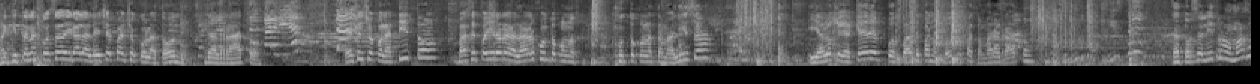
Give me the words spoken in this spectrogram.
Aquí están las cosas de ir a la leche para el chocolatón de al rato. Ese chocolatito va a ser para ir a regalar junto con los junto con la tamaliza. Y ya lo que ya quede, pues va a ser para nosotros para tomar al rato. ¿Viste? 14 litros nomás, ¿no?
